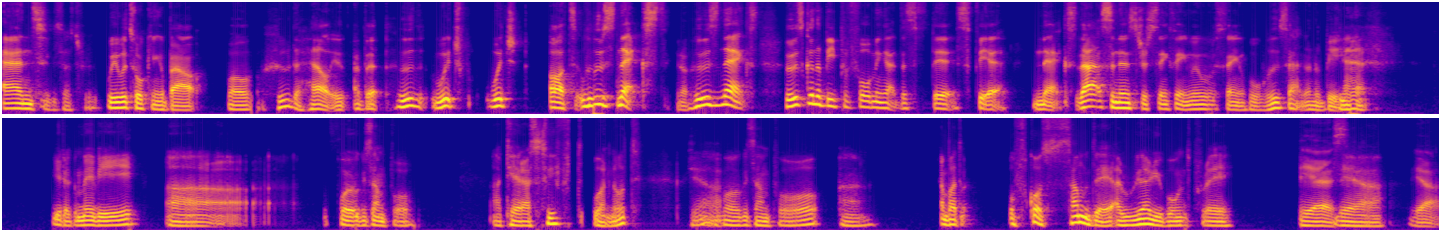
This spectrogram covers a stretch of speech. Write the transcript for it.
And Exactly. we were talking about well, who the hell is I bet who which which art who's next? You know, who's next? Who's going to be performing at the sphere, sphere next? That's an interesting thing. We were saying, well, who's that going to be? Yeah. You know, maybe uh for example uh, Taylor Swift or not. Yeah. For example, uh, but of course someday I really won't play Yes. Yeah. Yeah,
